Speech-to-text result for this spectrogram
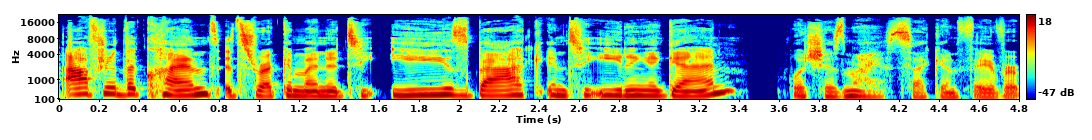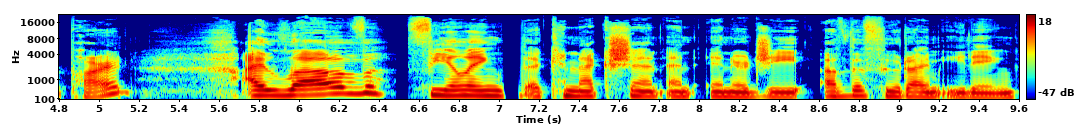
After the cleanse, it's recommended to ease back into eating again, which is my second favorite part. I love feeling the connection and energy of the food I'm eating,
